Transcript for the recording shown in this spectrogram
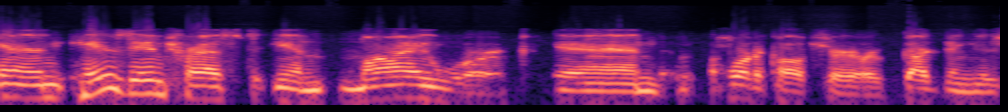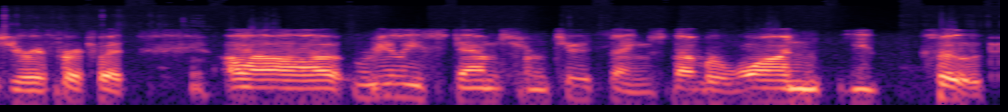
and his interest in my work and horticulture or gardening, as you refer to it, uh, really stems from two things. Number one, food,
